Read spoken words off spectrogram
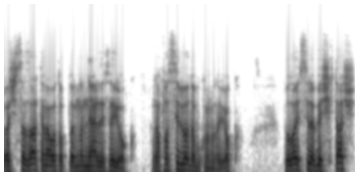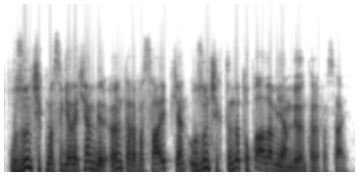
Rashica zaten hava toplarında neredeyse yok. Rafa Silva da bu konuda yok. Dolayısıyla Beşiktaş uzun çıkması gereken bir ön tarafa sahipken uzun çıktığında topu alamayan bir ön tarafa sahip.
